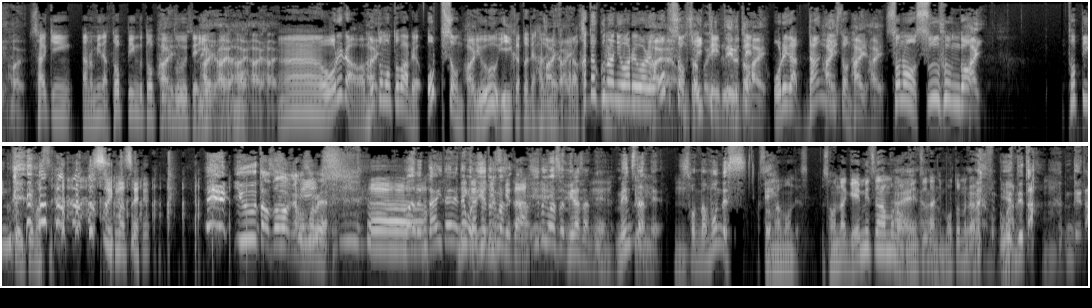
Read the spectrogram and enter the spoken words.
いはいはい。最近、あの、みんなトッピングトッピングって言うけども、はいはいはいはいはいうーん、俺らはもともとはあれ、オプションという言い方で始めたから、はいはいかたくなに我々オプションと言っている言うてはいはい、俺が断言しとんだはいはいはい。その数分後、はい。トッピングと言ってます。すいません。言うたそばからそれ。まあ、大体ね、でも言うときます。言うときます。皆さんね、メンツ団ね、そんなもんです。そんなもんです。そんな厳密なものをはいメンツ団に求められてもいや、困る。出た出た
